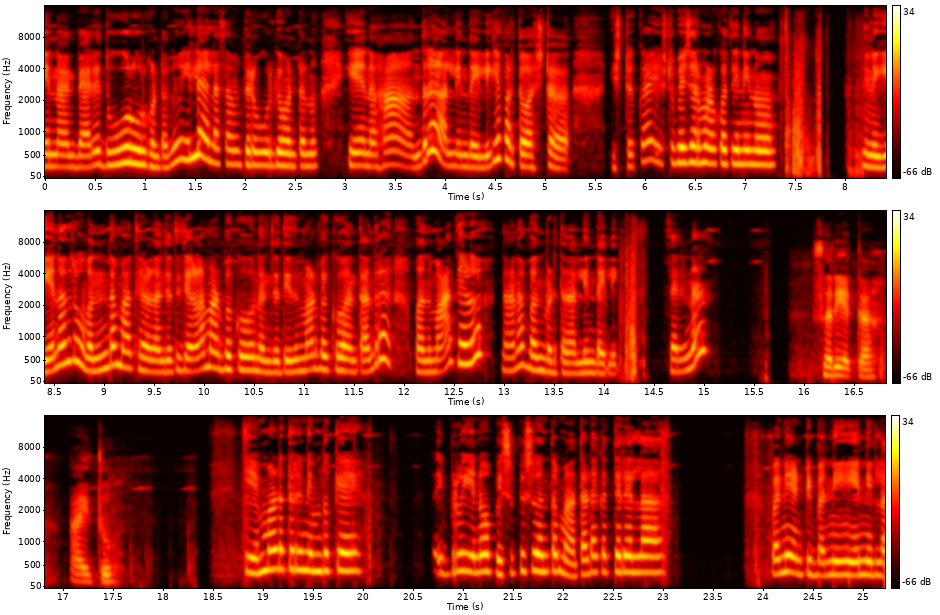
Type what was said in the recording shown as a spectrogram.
ಏನು ನಾನು ಬೇರೆ ದೂರ ಊರಿಗೆ ಹೊಂಟನು? ಇಲ್ಲೇ ಅಲ್ಲ ಸಮೀಪರ ಊರಿಗೆ ಹೊಂಟನು. ಏನು ಹಾ ಅಂದ್ರೆ ಅಲ್ಲಿಂದ ಇಲ್ಲಿಗೆ ಬರ್ತಾವ ಅಷ್ಟ. ಇಷ್ಟಕ್ಕೆ ಇಷ್ಟು ಬೇಜಾರು ಮಾಡ್ಕೋತಿ ನೀನು? ನಿನಗೇನಾದ್ರೂ ಒಂದೇ ಮಾತು ಹೇಳು ನನ್ನ ಜೊತೆ ಜಗಳ ಮಾಡಬೇಕು ನನ್ನ ಜೊತೆ ಇದನ್ನ ಮಾಡಬೇಕು ಅಂತಂದ್ರೆ ಒಂದ್ ಮಾತು ಹೇಳು ನಾನು ಬಂದ್ಬಿಡ್ತೇನೆ ಅಲ್ಲಿಂದ ಇಲ್ಲಿ. ಸರಿನಾ? ಸರಿ ಅಕ್ಕ ಆಯ್ತು. ಏನ್ ಮಾಡತ್ತೀರಿ ನಿಮ್ದಕ್ಕೆ? ಇಬ್ರು ಏನೋ ಪಿಸು ಪಿಸು ಅಂತ ಮಾತಾಡಕತ್ತೀರಲ್ಲ ಬನ್ನಿ ಆಂಟಿ ಬನ್ನಿ ಏನಿಲ್ಲ.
